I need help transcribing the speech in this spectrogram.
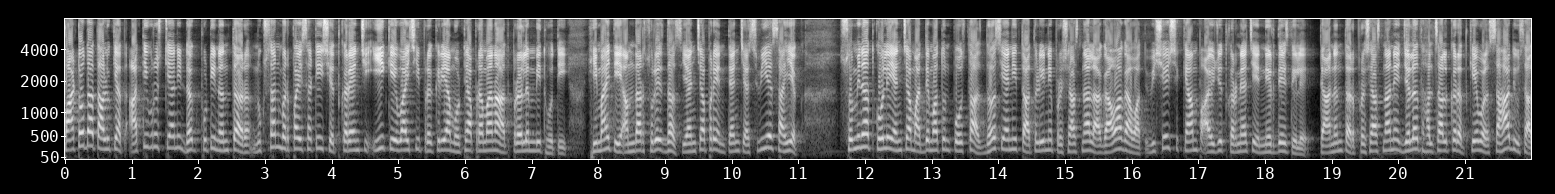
पाटोदा तालुक्यात अतिवृष्टी आणि ढगफुटीनंतर नुकसान भरपाईसाठी शेतकऱ्यांची ई के वाय सी प्रक्रिया मोठ्या प्रमाणात प्रलंबित होती. ही माहिती आमदार सुरेश धस यांच्यापर्यंत त्यांच्या स्वीय सहाय्यक सोमीनाथ कोले यांच्या माध्यमातून पोहोचताच धस यांनी तातडीने प्रशासनाला गावागावात विशेष कॅम्प आयोजित करण्याचे निर्देश दिले. त्यानंतर प्रशासनाने जलद हालचाल करत केवळ सहा दिवसात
